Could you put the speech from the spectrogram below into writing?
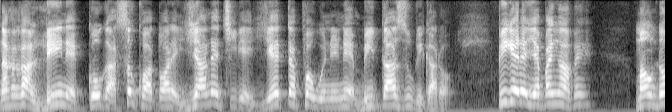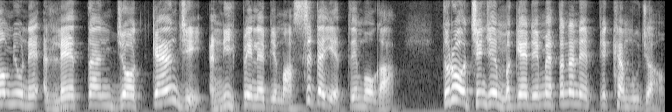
နဂက4နဲ့9ကဆုတ်ခွာသွားတဲ့ရာနဲ့ချီတဲ့ရဲတပ်ဖွဲ့ဝင်တွေနဲ့မိသားစုတွေကတော့ပြီးခဲ့တဲ့ရက်ပိုင်းကပဲမောင်တော်မြို့နယ်အလဲတန်ကျော်ကမ်းခြေအနီးပင်လယ်ပြင်မှာစစ်တပ်ရဲ့သင်းဘောကသူတို့အချင်းချင်းမကယ်တင်မဲ့တနက်နဲ့ပြစ်ခတ်မှုကြောင့်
